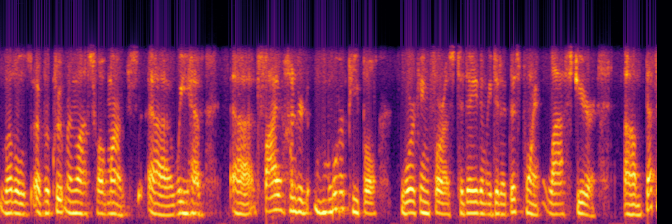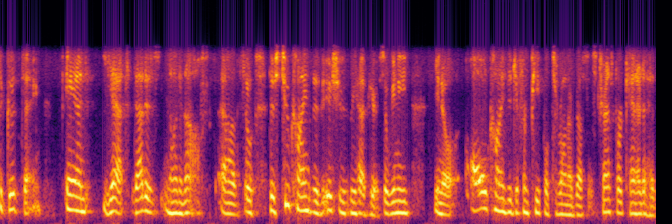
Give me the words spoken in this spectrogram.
levels of recruitment in the last 12 months. Uh, we have uh, 500 more people working for us today than we did at this point last year. Um, that's a good thing. And yet, that is not enough. Uh, so there's two kinds of issues we have here. So we need, you know, all kinds of different people to run our vessels. Transport Canada has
